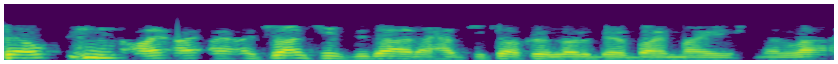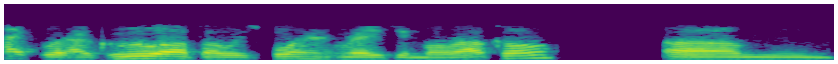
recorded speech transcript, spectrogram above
so I, I, I, to answer to that, I have to talk a little bit about my, my life where I grew up. I was born and raised in Morocco. Um,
